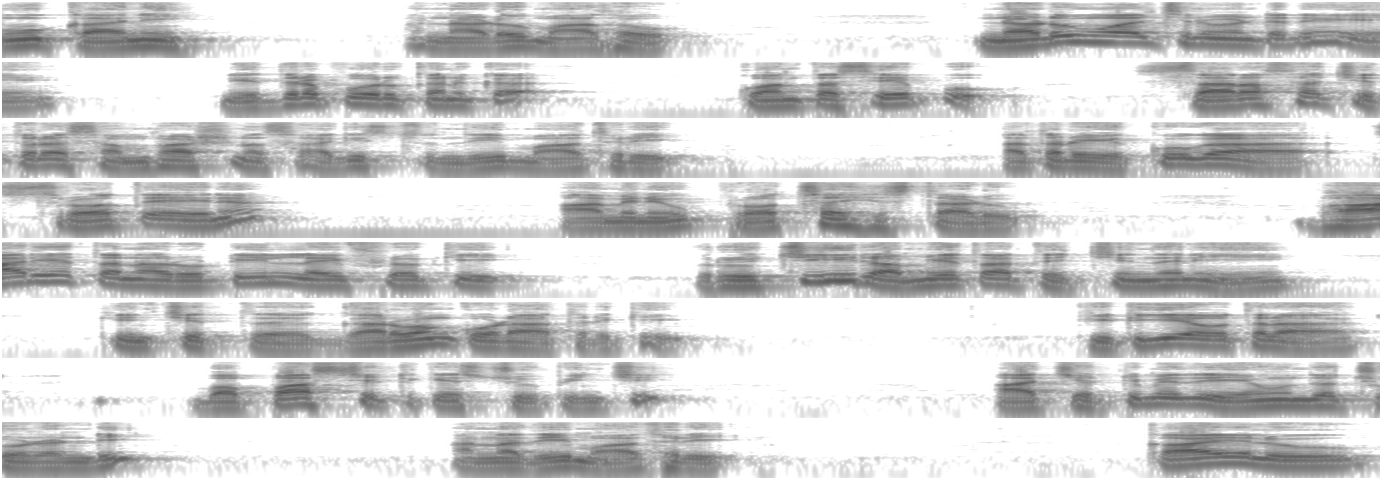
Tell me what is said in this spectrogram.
ఊ కాని అన్నాడు మాధవ్. నడుము వాల్చిన వెంటనే నిద్రపోరు కనుక కొంతసేపు సరస చితుల సంభాషణ సాగిస్తుంది మాధురి. అతడు ఎక్కువగా శ్రోత అయినా ఆమెను ప్రోత్సహిస్తాడు. భార్య తన రొటీన్ లైఫ్లోకి రుచి రమ్యత తెచ్చిందని కించిత్ గర్వం కూడా అతడికి. కిటికీ అవతల బొప్పాస్ చెట్టు కేసు చూపించి ఆ చెట్టు మీద ఏముందో చూడండి అన్నది మాధురి. కాయలు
